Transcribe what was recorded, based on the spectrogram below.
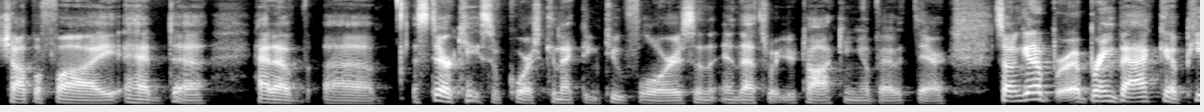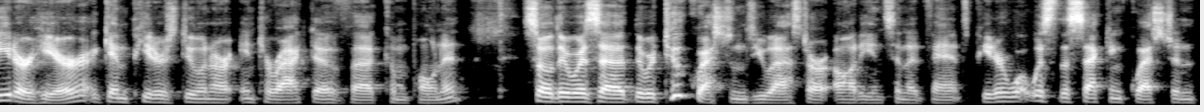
Shopify had uh, had a, uh, a staircase, of course, connecting two floors, and, and that's what you're talking about there. So I'm going to br- bring back uh, Peter here again. Peter's doing our interactive uh, component. So there was a, there were two questions you asked our audience in advance. Peter, what was the second question,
